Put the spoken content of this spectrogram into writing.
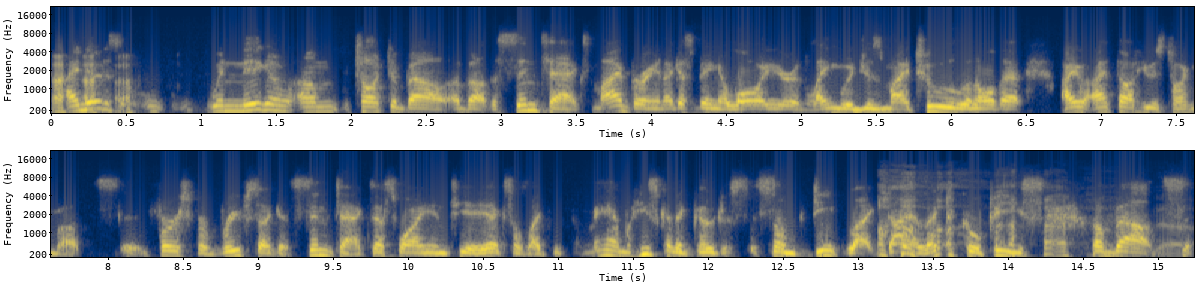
I, I noticed when Nigam um, talked about about the syntax, my brain, I guess being a lawyer and language is my tool and all that, I, I thought he was talking about first for a brief second syntax. That's why in TAX I was like, man, well, he's going to go to some deep like dialectical piece about, no.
